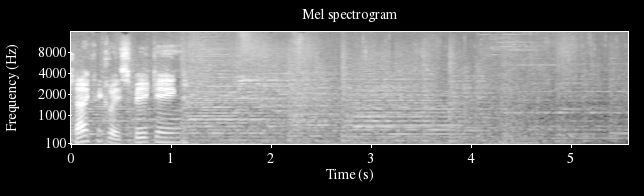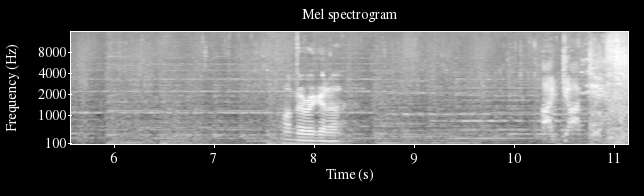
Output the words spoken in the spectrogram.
Technically speaking, I'm never gonna. I got this.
